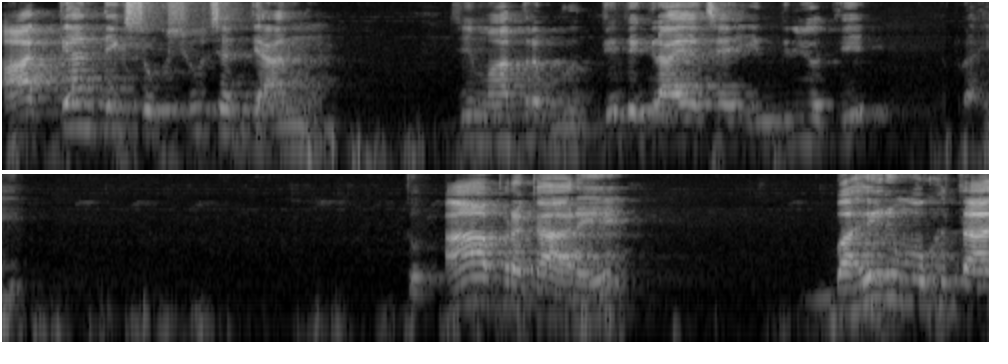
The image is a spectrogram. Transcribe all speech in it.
આત્યાંતિક સુખ શું છે ધ્યાનનું જે માત્ર બુદ્ધિથી ગ્રાહ્ય છે ઇન્દ્રિયોથી રહિત તો આ પ્રકારે બહિર્મુખતા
